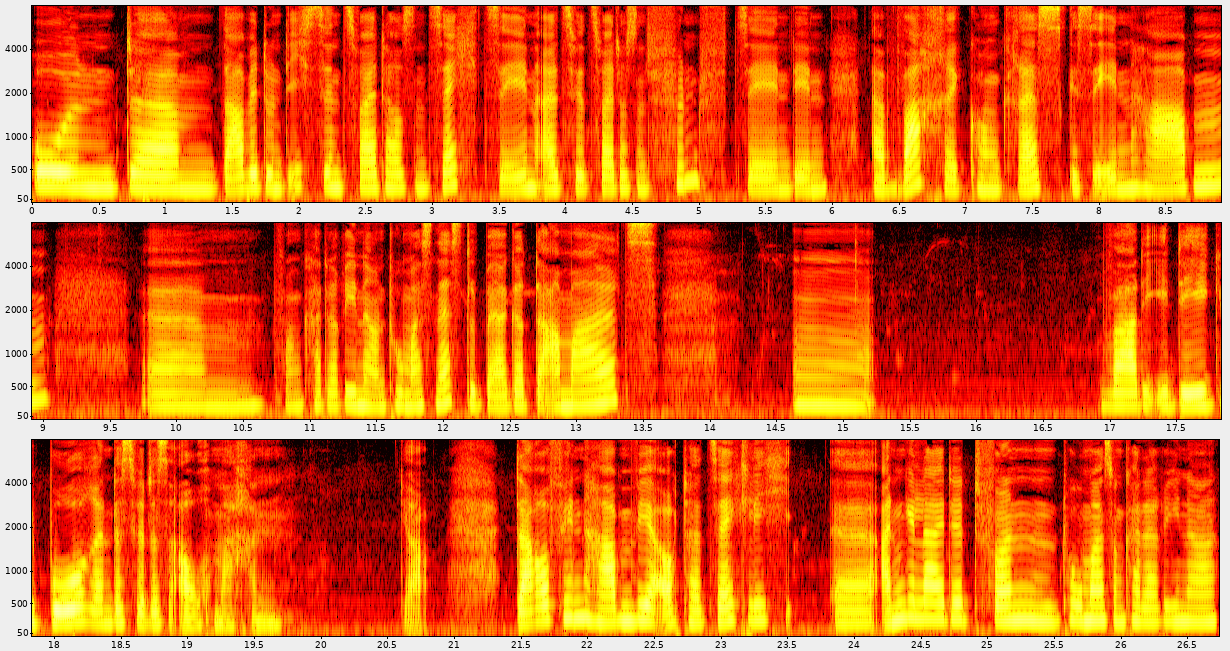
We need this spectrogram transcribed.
Und ähm, David und ich sind 2016, als wir 2015 den Erwache-Kongress gesehen haben, ähm, von Katharina und Thomas Nestelberger damals, ähm, war die Idee geboren, dass wir das auch machen. Ja, daraufhin haben wir auch tatsächlich äh, angeleitet von Thomas und Katharina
